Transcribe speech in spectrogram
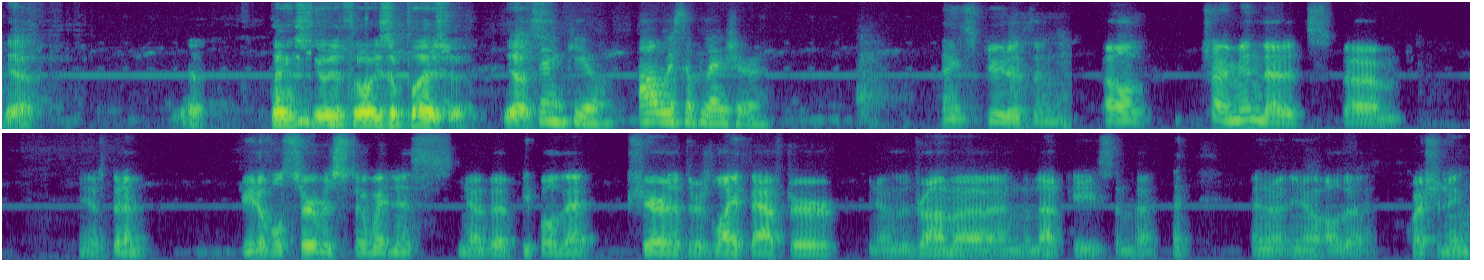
Yeah. Yeah. Thanks, Judith. Always a pleasure. Yes. Thank you. Always a pleasure. Thanks, Judith, and I'll chime in that it's um, you know it's been a beautiful service to witness you know the people that share that there's life after you know the drama and the nut piece and the and uh, you know all the questioning.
